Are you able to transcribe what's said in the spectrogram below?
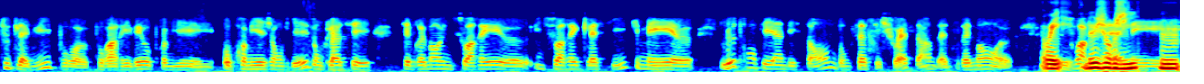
toute la nuit pour, pour arriver au premier, au premier janvier. Donc là, c'est c'est vraiment une soirée euh, une soirée classique, mais euh, le 31 décembre. Donc ça, c'est chouette hein, d'être vraiment euh, oui le, le jour J et, mm.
